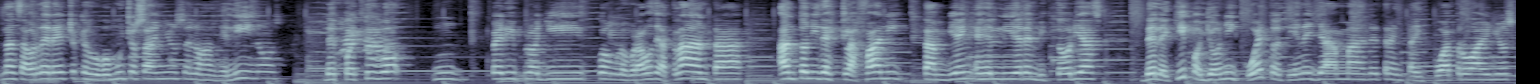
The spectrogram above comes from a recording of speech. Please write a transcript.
lanzador derecho que jugó muchos años en los Angelinos, después tuvo un periplo allí con los Bravos de Atlanta. Anthony Desclafani también es el líder en victorias del equipo. Johnny Cueto tiene ya más de 34 años,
